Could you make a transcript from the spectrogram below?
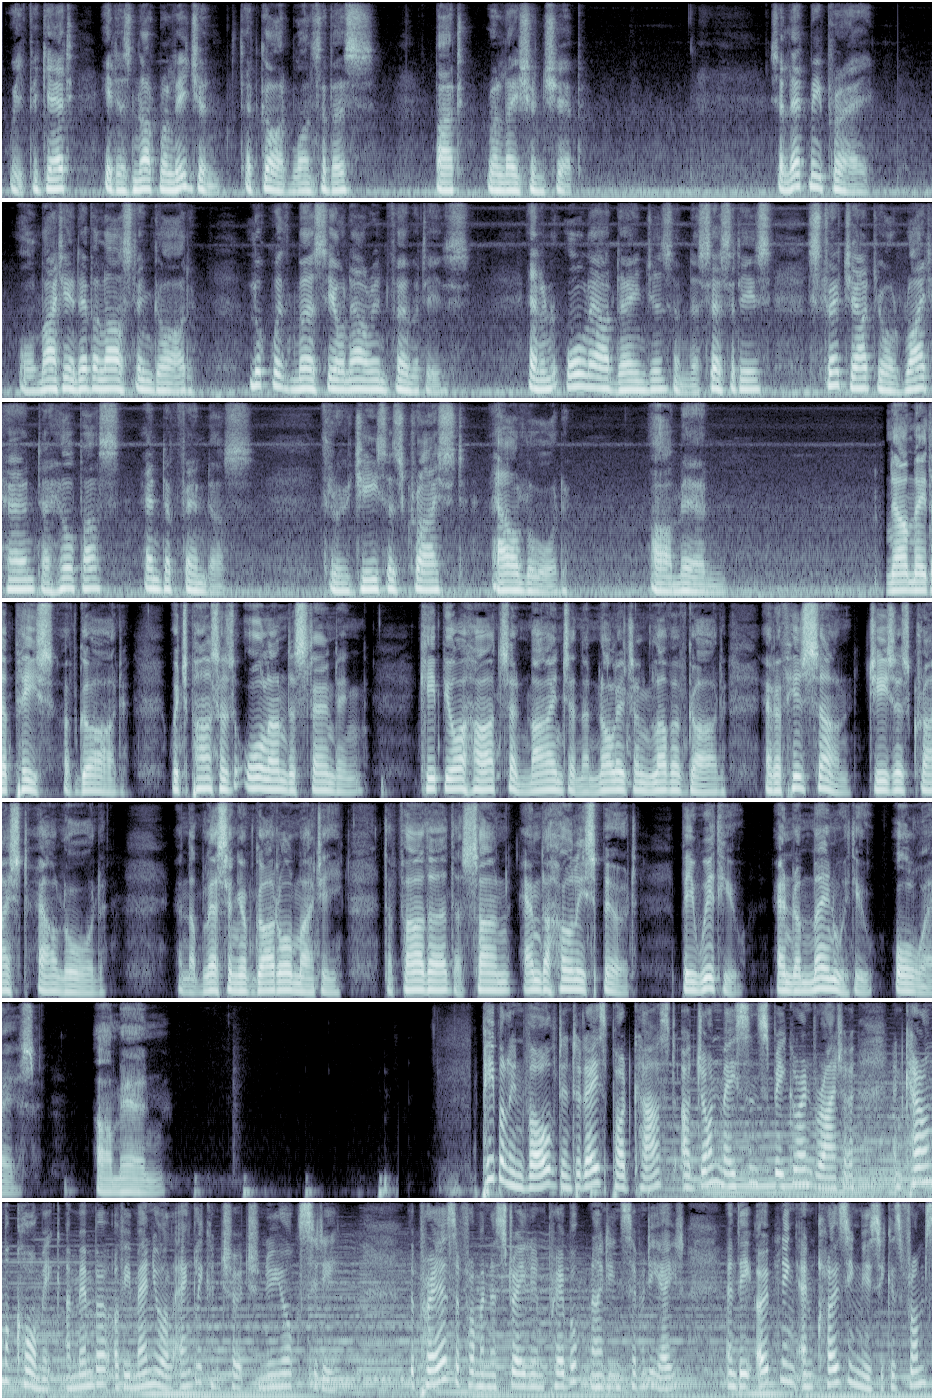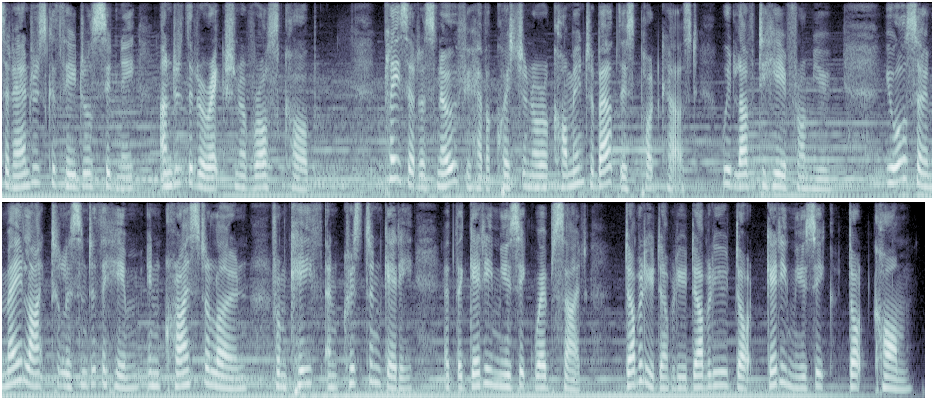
We forget it is not religion that God wants of us, but relationship. So let me pray. Almighty and everlasting God, look with mercy on our infirmities, and in all our dangers and necessities stretch out your right hand to help us and defend us. Through Jesus Christ our Lord. Amen. Now may the peace of God, which passes all understanding, keep your hearts and minds in the knowledge and love of God and of His Son, Jesus Christ our Lord. And the blessing of God Almighty, the Father, the Son, and the Holy Spirit be with you and remain with you always. Amen. People involved in today's podcast are John Mason, speaker and writer, and Carol McCormick, a member of Emmanuel Anglican Church, New York City. The prayers are from an Australian prayer book, 1978, and the opening and closing music is from St Andrew's Cathedral, Sydney, under the direction of Ross Cobb. Please let us know if you have a question or a comment about this podcast. We'd love to hear from you. You also may like to listen to the hymn In Christ Alone from Keith and Kristyn Getty at the Getty Music website www.gettymusic.com.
